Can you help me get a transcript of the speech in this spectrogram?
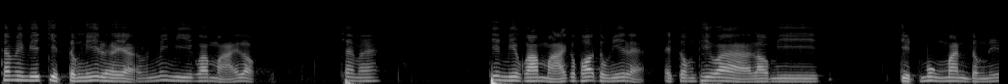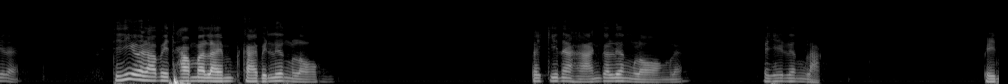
ถ้าไม่มีจิตตรงนี้เลยอะ มันไม่มีความหมายหรอก ใช่ไหมที่มีความหมายก็เพราะตรงนี้แหละไอ้ตรงที่ว่าเรามี จิตมุ่งมั่นตรงนี้แหละ ทีนี้เวลาไปทำอะไรมันกลายเป็นเรื่องรอง ไปกินอาหารก็เรื่องรองแล้วไม่ใช่เรื่องหลัก เป็น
